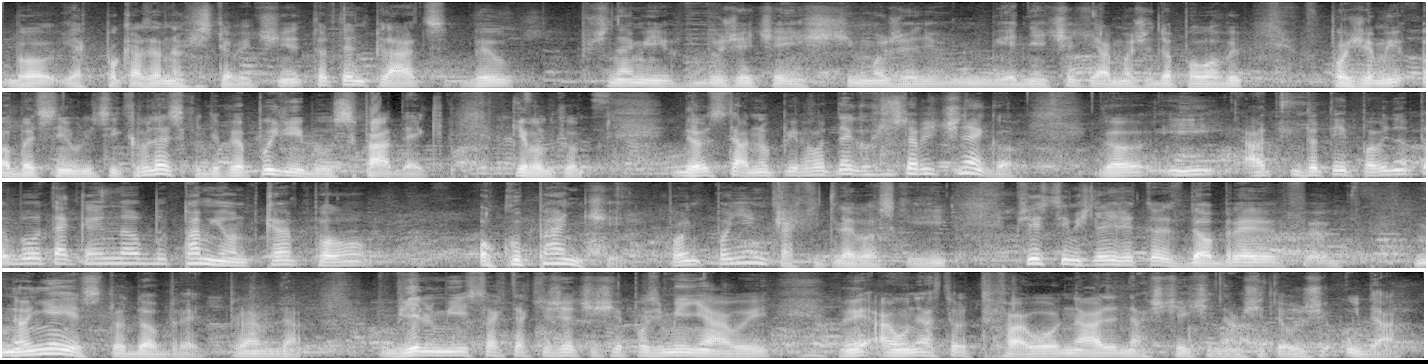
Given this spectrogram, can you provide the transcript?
bo jak pokazano historycznie, to ten plac był przynajmniej w dużej części, może jednej trzeciej, a może do połowy, w poziomie obecnej ulicy Królewskiej. Dopiero później był spadek w kierunku do stanu pierwotnego historycznego. I, a do tej pory no, to była taka no, pamiątka po okupancie, po, po Niemcach hitlerowskich. I wszyscy myśleli, że to jest dobre. No nie jest to dobre, prawda? W wielu miejscach takie rzeczy się pozmieniały, a u nas to trwało, no ale na szczęście nam się to już uda.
